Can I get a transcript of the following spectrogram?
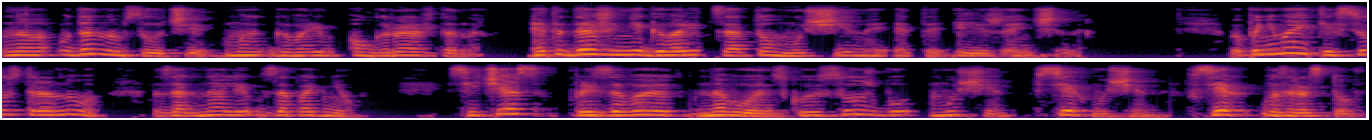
но в данном случае мы говорим о гражданах, Это даже не говорится о том, мужчины это или женщины. Вы понимаете, всю страну загнали в западню. Сейчас призывают на воинскую службу мужчин, всех мужчин, всех возрастов,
